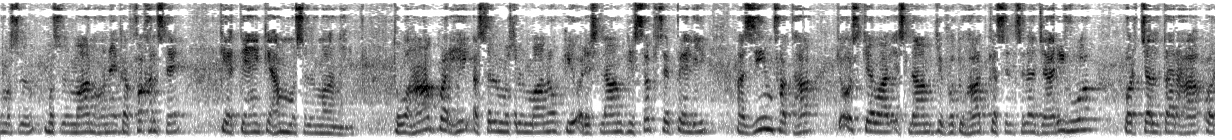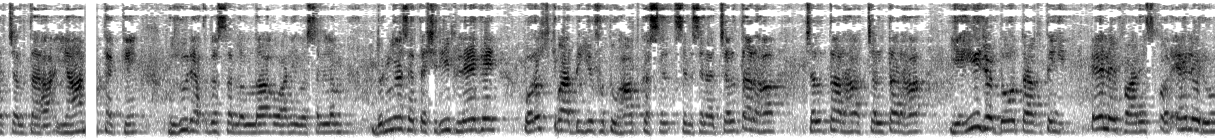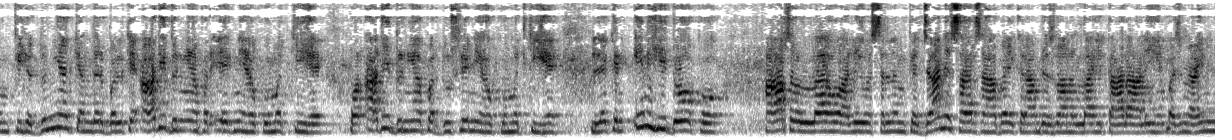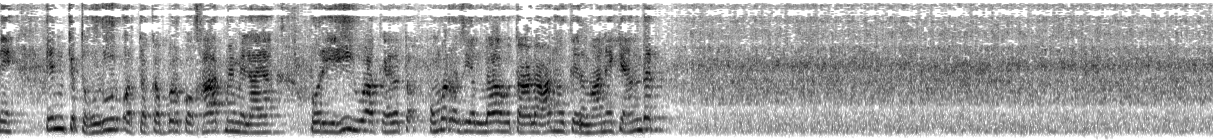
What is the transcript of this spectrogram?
مسلمان ہونے کا فخر سے کہتے ہیں کہ ہم مسلمان ہیں۔ تو وہاں پر ہی اصل مسلمانوں کی اور اسلام کی سب سے پہلی عظیم فتح کہ اس کے بعد اسلام کی فتوحات کا سلسلہ جاری ہوا اور چلتا رہا اور چلتا رہا۔ یہاں تک کہ حضور اقدس صلی اللہ علیہ وسلم دنیا سے تشریف لے گئے اور اس کے بعد بھی یہ فتوحات کا سلسلہ چلتا رہا چلتا رہا چلتا رہا۔ یہی جو دو طاقتیں اہل فارس اور اہل روم کی جو دنیا کے اندر بلکہ آدھی دنیا پر ایک نے حکومت کی ہے اور آدھی دنیا پر دوسرے نے حکومت کی ہے، لیکن انہی دو کو آپ صلی اللہ علیہ وسلم کے جان سار صحابہ کرام رضوان اللہ تعالیٰ علیہ اجمعین نے ان کے غرور اور تکبر کو خاک میں ملایا اور یہی ہوا کہ حضرت عمر رضی اللہ تعالیٰ عنہ کے زمانے کے اندر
